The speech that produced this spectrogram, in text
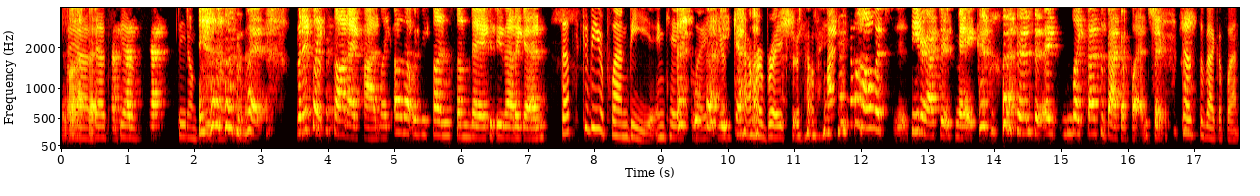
and all Yeah, that. that's yeah. They don't. But, but it's like a thought I've had, like, oh, that would be fun someday to do that again. That could be your plan B in case like your Yeah. camera breaks or something. I don't know how much theater actors make. Like that's a backup plan, sure. That's the backup plan.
